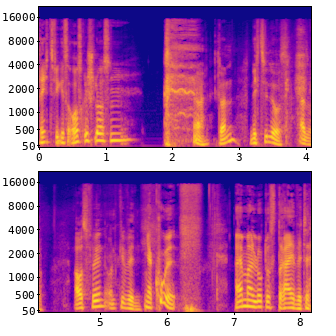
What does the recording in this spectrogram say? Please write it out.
Rechtsweg ist ausgeschlossen. Ja, dann nichts wie los. Also, ausfüllen und gewinnen. Ja, cool. Einmal Lotus 3 bitte.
